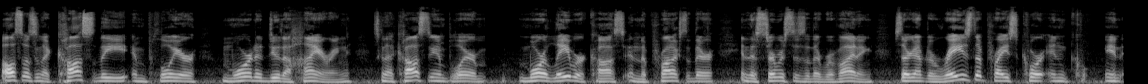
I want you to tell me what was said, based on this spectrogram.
Also, it's going to cost the employer more to do the hiring. It's going to cost the employer more labor costs in the products that they're in the services that they're providing. So they're going to have to raise the price core in in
